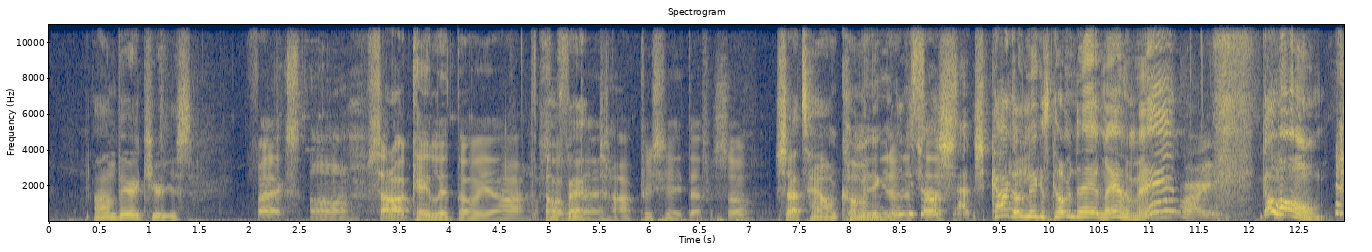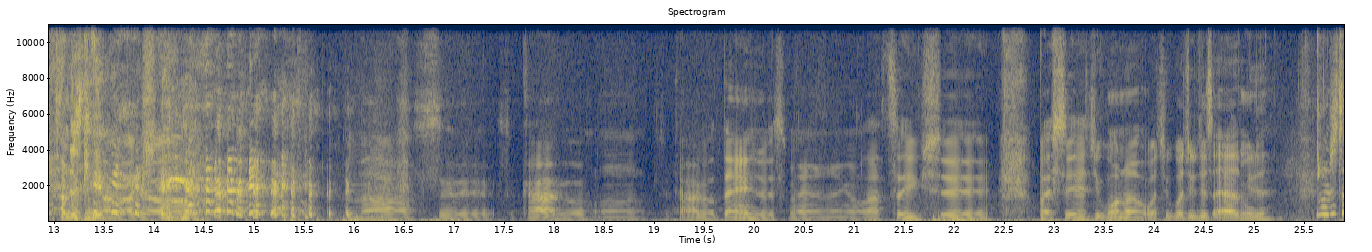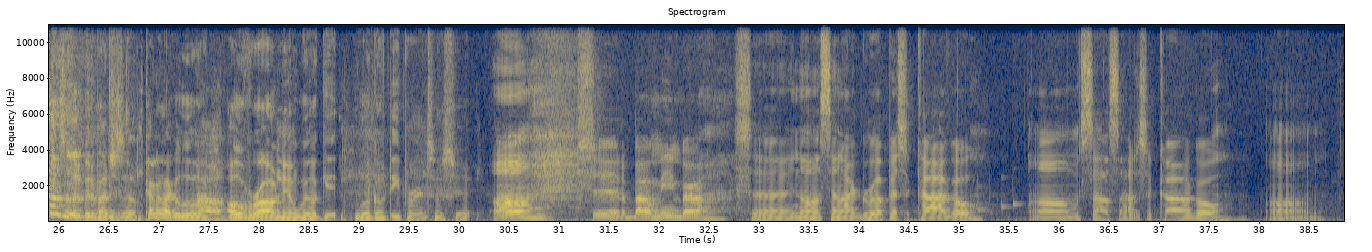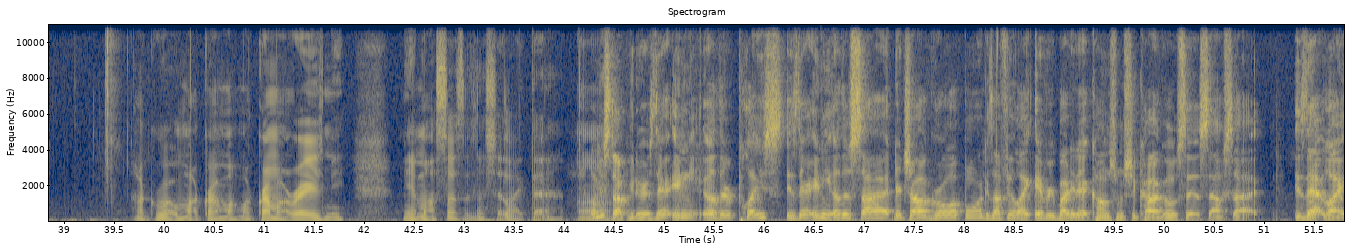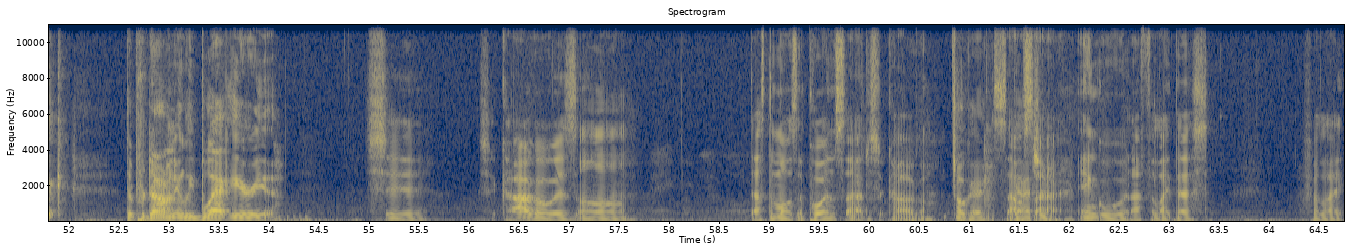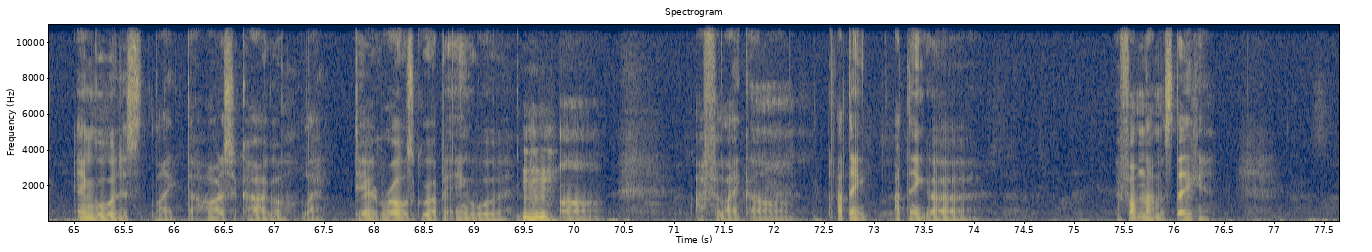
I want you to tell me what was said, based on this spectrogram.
i'm very curious Facts. Um, shout out Kayla though, y'all. I fuck with that. I appreciate that for sure. Shot Town coming. Look at y'all, to Chi- Chicago niggas coming to Atlanta, man. Right. Go home. I'm just kidding. Talking about go home. nah, shit. Chicago. Um, Chicago dangerous, man. I ain't gonna lie to you, shit. But shit, you wanna what you what you just asked me to No, just tell us a little bit about yourself. Kind of like a little Oh. overall, and then we'll get we'll go deeper into shit. Um, shit about me, bro. Shit, you know what I'm saying? I grew up in Chicago, um, south side of Chicago. Um, I grew up with my grandma. My grandma raised me, me and my sisters and shit like that. Um, Let me stop you there. Is there any other place? Is there any other side that y'all grow up on? Because I feel like everybody that comes from Chicago says South Side. Is that like the predominantly black area? Shit, Chicago is um, that's the most important side of Chicago. Okay, The south gotcha. side, Englewood. I feel like that's. I feel like Englewood is like the heart of Chicago. Like Derrick Rose grew up in Englewood. Mhm. Um, I feel like um, I think I think uh, if I'm not mistaken,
